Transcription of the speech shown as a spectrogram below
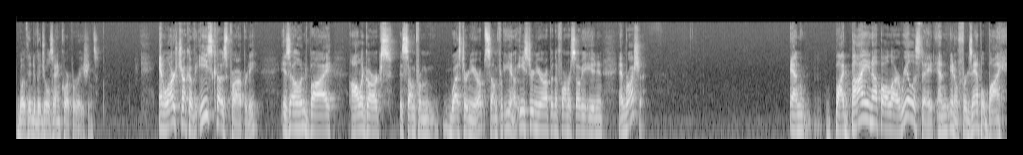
both individuals and corporations. And a large chunk of East Coast property is owned by oligarchs, some from Western Europe, some from you know Eastern Europe and the former Soviet Union and Russia. And by buying up all our real estate, and you know, for example, buying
